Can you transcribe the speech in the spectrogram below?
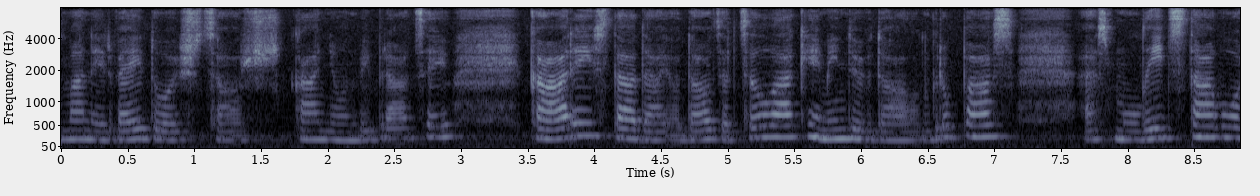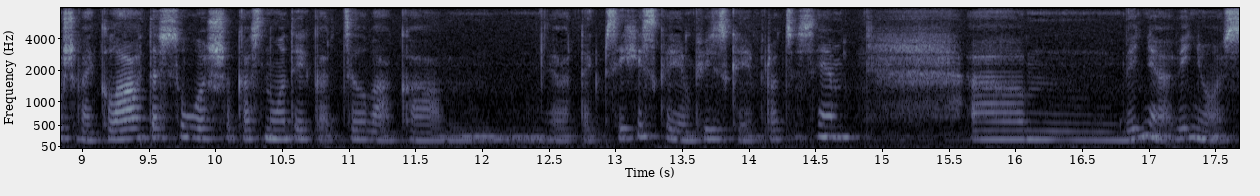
man ir veidojuši caur skaņu un vibrāciju, kā arī strādājot daudz ar cilvēkiem, individuāli un grupās. Esmu līdzstāvoša vai klātesoša, kas notiek ar cilvēka teikt, psihiskajiem, fiziskajiem procesiem um, viņa, viņos.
